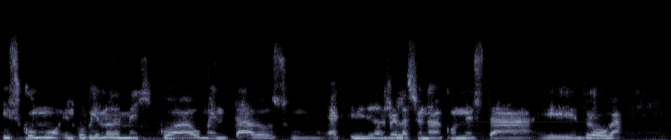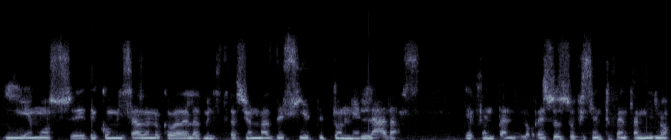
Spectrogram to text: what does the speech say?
es como el gobierno de México ha aumentado su actividad relacionada con esta droga y hemos decomisado en lo que va de la administración más de 7 toneladas de fentanilo. Eso es suficiente fentanilo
